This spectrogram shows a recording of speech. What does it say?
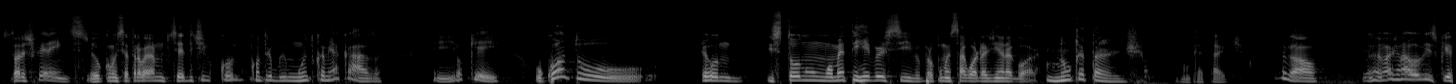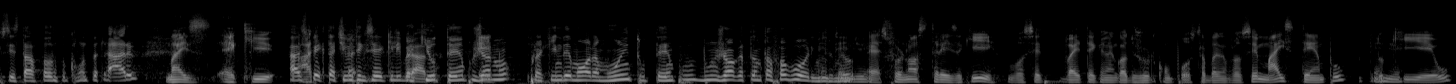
Histórias diferentes. Eu comecei a trabalhar muito cedo e tive que contribuir muito com a minha casa. E ok. O quanto eu estou num momento irreversível para começar a guardar dinheiro agora. Nunca é tarde. Nunca é tarde. Legal. Eu não imaginava isso, porque você estava falando o contrário. Mas é que. A expectativa a... tem que ser equilibrada. É que o tempo já não. Para quem demora muito, o tempo não joga tanto a favor, entendeu? Entendi. É, se for nós três aqui, você vai ter aquele negócio do juro composto trabalhando para você mais tempo Entendi. do que eu.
